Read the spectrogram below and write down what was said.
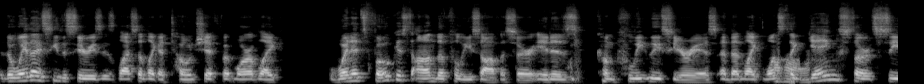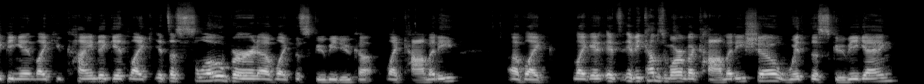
the way that I see the series is less of like a tone shift, but more of like when it's focused on the police officer, it is completely serious. And then like once the Uh-huh. gang starts seeping in, like you kind of get like it's a slow burn of like the Scooby Doo co- like comedy of like like it, it's it becomes more of a comedy show with the Scooby Gang.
